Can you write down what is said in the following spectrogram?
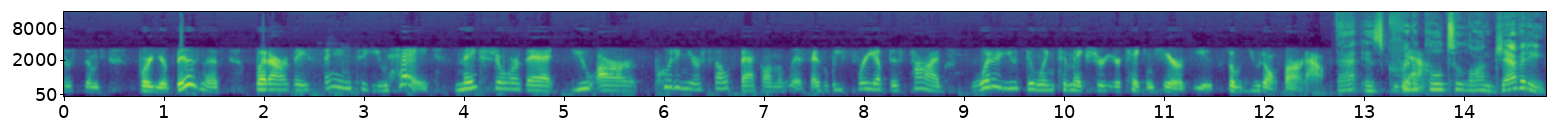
systems for your business, but are they saying to you, hey, make sure that you are putting yourself back on the list as we free up this time? What are you doing to make sure you're taking care of you so you don't burn out? That is critical yeah. to longevity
